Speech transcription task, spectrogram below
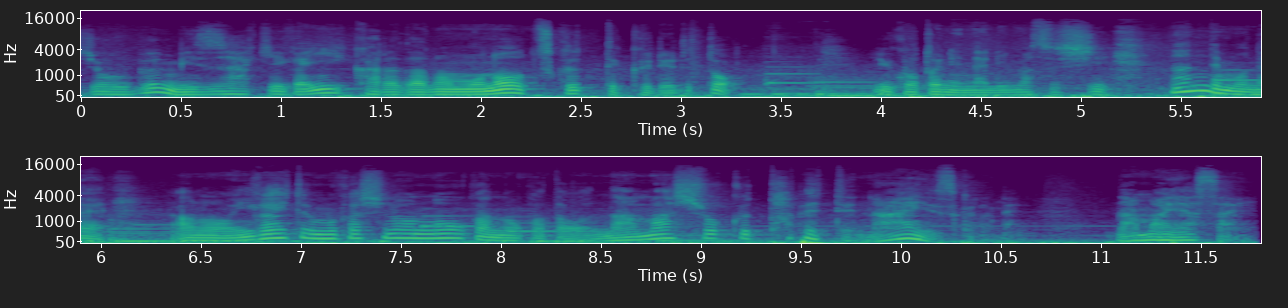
十分水はけがいい体のものを作ってくれるということになりますし何でもねあの意外と昔の農家の方は生食食べてないですからね。生野菜。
